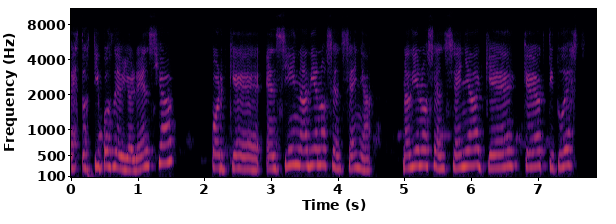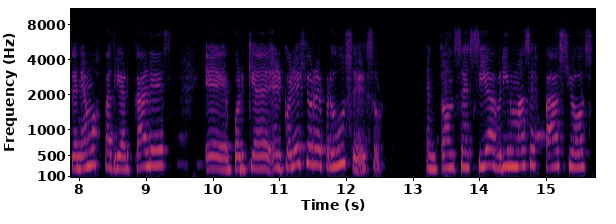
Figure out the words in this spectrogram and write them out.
estos tipos de violencia, porque en sí nadie nos enseña, nadie nos enseña qué, qué actitudes tenemos patriarcales, porque el colegio reproduce eso. Entonces, sí, abrir más espacios,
